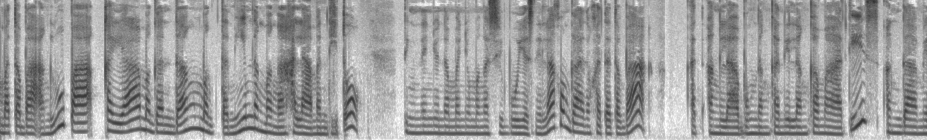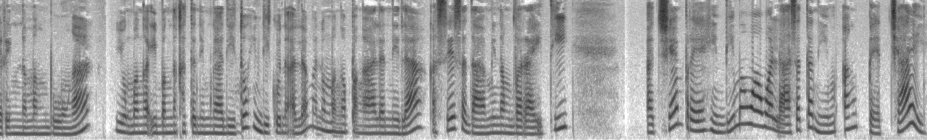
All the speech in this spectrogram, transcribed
mataba ang lupa, kaya magandang magtanim ng mga halaman dito. Tingnan nyo naman yung mga sibuyas nila kung gaano katataba. At ang labong ng kanilang kamatis, ang dami ring namang bunga. Yung mga ibang nakatanim nga dito, hindi ko na alam anong mga pangalan nila kasi sa dami ng variety. At syempre, hindi mawawala sa tanim ang petchay.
